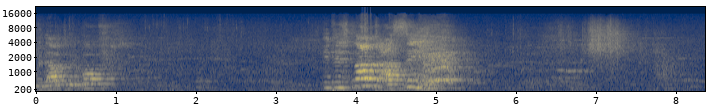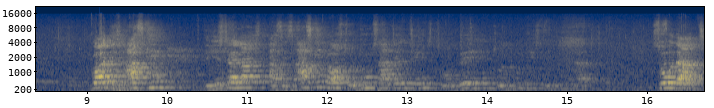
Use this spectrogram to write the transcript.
without a purpose. It is not as if God is asking the Israelites, as He's asking us to do certain things, to obey Him, to do this, to do that, so that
